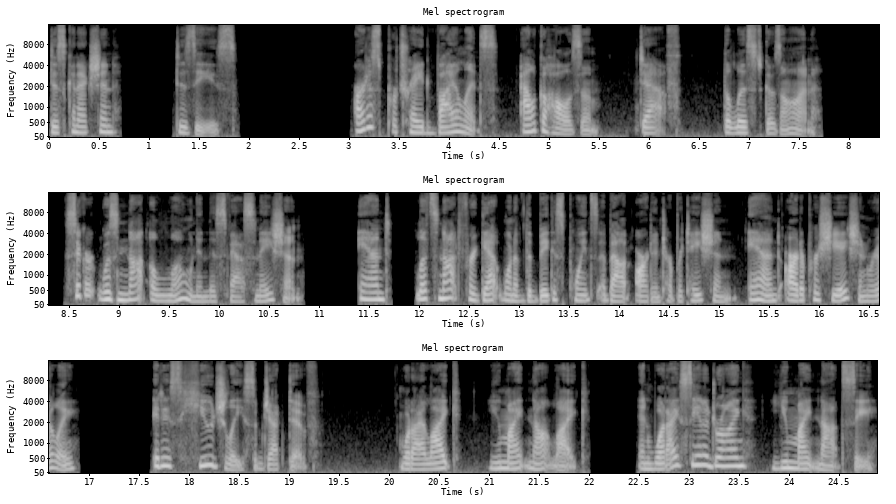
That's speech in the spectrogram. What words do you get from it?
disconnection, disease. Artists portrayed violence, alcoholism, death. The list goes on. Sickert was not alone in this fascination. And let's not forget one of the biggest points about art interpretation and art appreciation, really. It is hugely subjective. What I like, you might not like. And what I see in a drawing, you might not see.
